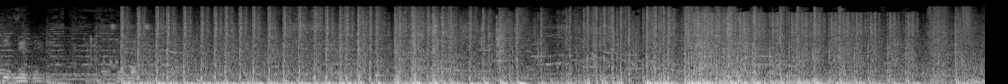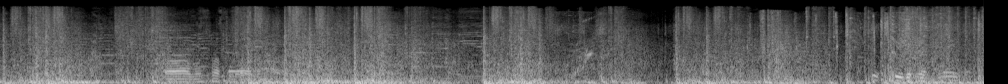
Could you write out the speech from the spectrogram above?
Keep moving. To the next. Oh, what's happening? It's two different things.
